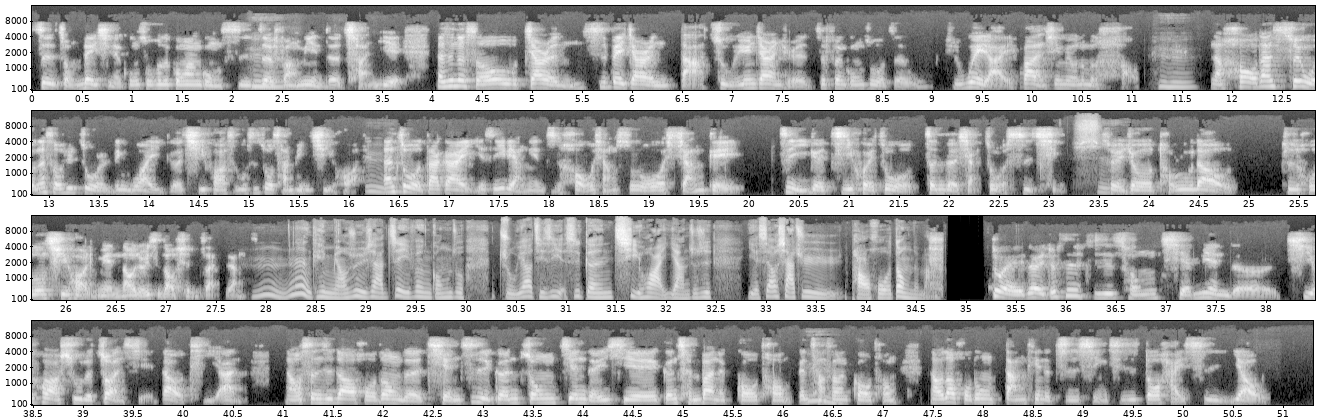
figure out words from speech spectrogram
这种类型的公司，或者公安公司这方面的产业。但是那时候家人是被家人打住，因为家人觉得这份工作的就是未来发展性没有那么的好。嗯，然后但是所以我那时候去做了另外一个企划，我是做产品企划。嗯，但做了大概也是一两年之后，我想说我想给。自己一个机会做真的想做的事情，是，所以就投入到就是活动企划里面，然后就一直到现在这样子。嗯，那你可以描述一下这一份工作，主要其实也是跟企划一样，就是也是要下去跑活动的嘛？对对，就是其实从前面的企划书的撰写到提案。然后甚至到活动的前置跟中间的一些跟承办的沟通，跟厂商的沟通，然后到活动当天的执行，其实都还是要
